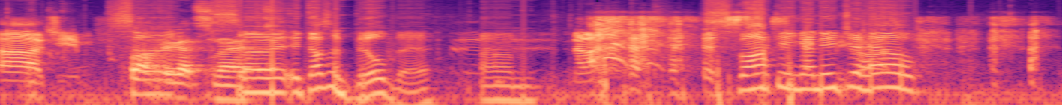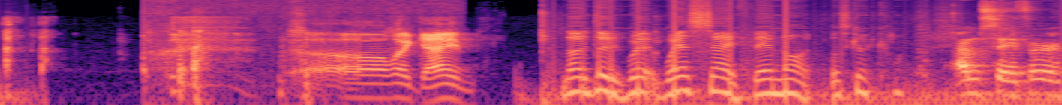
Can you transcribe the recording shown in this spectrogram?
Ah, Jim. Fuck, I got sniped. So it doesn't build there. Um, Nah. Sparking, I need your help. Oh, what a game. No, dude, we're, we're safe. They're not. Let's go. Come on. I'm safer.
